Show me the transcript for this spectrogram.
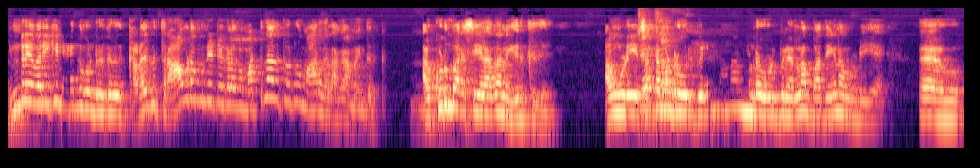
இன்றைய வரைக்கும் நடந்து கொண்டிருக்கிறது. கடந்து திராவிட முன்னேற்ற கழகம் மட்டும்தான் அதுக்கு ஒரு மாறுதலாக அமைந்திருக்கு. அது குடும்ப அரசியலா தான் இருக்குது. அவங்களுடைய சட்டமன்ற உறுப்பினர் நாடாளுமன்ற உறுப்பினர்லாம் பார்த்தீங்கன்னா அவருடைய அஹ்,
